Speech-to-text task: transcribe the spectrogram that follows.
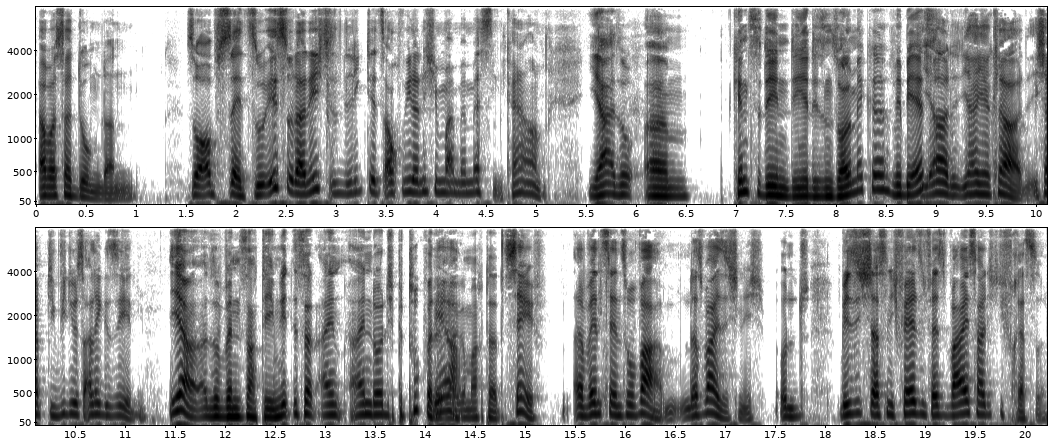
aber ist halt dumm dann. So, ob es jetzt so ist oder nicht, liegt jetzt auch wieder nicht in meinem Ermessen. Keine Ahnung. Ja, also, ähm, kennst du den, die, diesen Solmecke, WBS? Ja, ja, ja, klar. Ich habe die Videos alle gesehen. Ja, also wenn es nach dem geht, ist das ein, eindeutig Betrug, was er Ja. da gemacht hat. Safe. Wenn es denn so war, das weiß ich nicht. Und bis ich das nicht felsenfest weiß, halte ich die Fresse.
